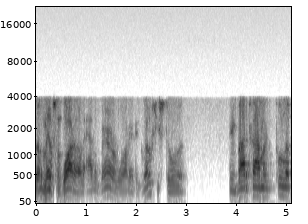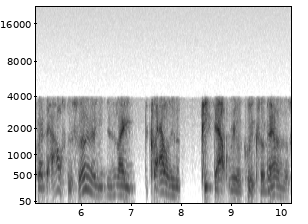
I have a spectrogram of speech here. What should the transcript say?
some else, some water, aloe vera water at the grocery store. And by the time I pull up at the house, the sun just like the clouds just peeked out real quick. So now it's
